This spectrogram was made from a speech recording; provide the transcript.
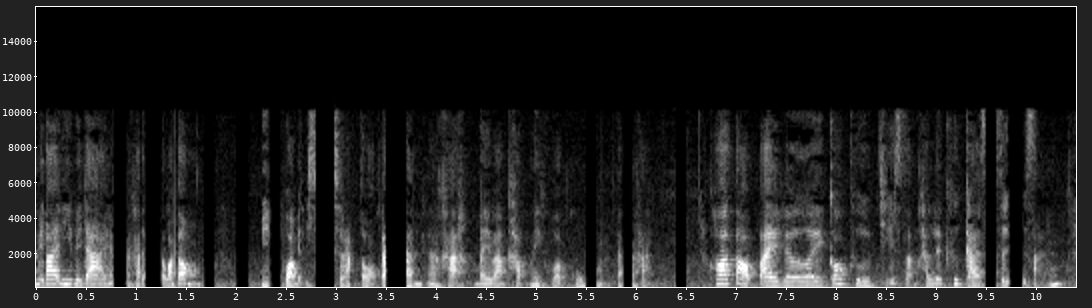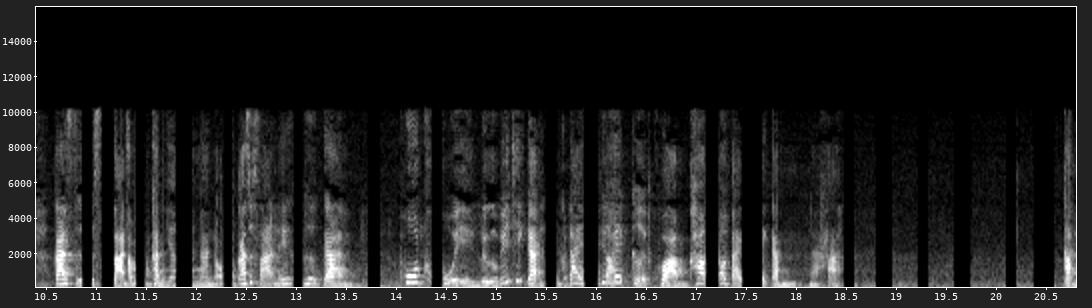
ไม่ได้นี่ไม่ได้นะคะแต่ว่าต้องมีความอิสระต่อกันนะคะ ไม่บังคับไม่ควบคุมนะคะ ข้อต่อไปเลยก็คือที่สำคัญเลยคือการสื่อสาร การสื่อสารสำคัญยังไงเนาะการสื่อสารนี่คือการพูดคุยหรือวิธีการก็ได้เพื่อให้เกิดความเข้าใจกันนะคะการ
